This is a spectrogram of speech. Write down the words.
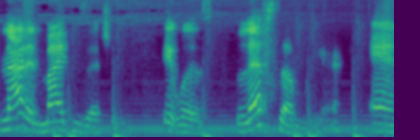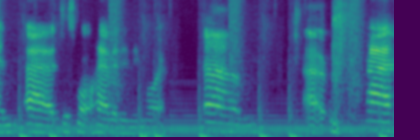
not in my possession. It was left somewhere, and I just won't have it anymore. Um, I- I,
